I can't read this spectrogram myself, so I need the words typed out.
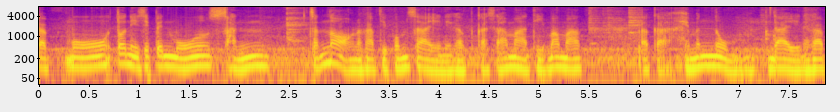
กับหมูตัวนี้สิเป็นหมูสันสันนอกนะครับ ที่ผมใส่นี่ครับก็สามารถที่มามัก แล้วก็ให้มันนุ่มได้นะครับ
